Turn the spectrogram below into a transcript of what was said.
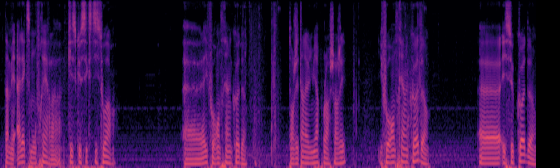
Putain mais Alex mon frère là, qu'est-ce que c'est que cette histoire? Euh, Là il faut rentrer un code. Attends j'éteins la lumière pour la recharger. Il faut rentrer un code. Euh, et ce code...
